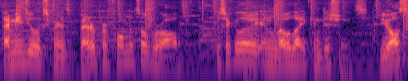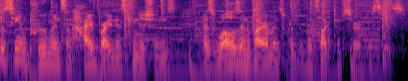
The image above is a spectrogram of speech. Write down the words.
That means you'll experience better performance overall, particularly in low light conditions. You also see improvements in high brightness conditions, as well as environments with reflective surfaces.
